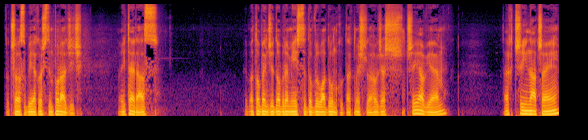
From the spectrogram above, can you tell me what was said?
to trzeba sobie jakoś z tym poradzić. No i teraz chyba to będzie dobre miejsce do wyładunku, tak myślę, chociaż czy ja wiem, tak czy inaczej.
